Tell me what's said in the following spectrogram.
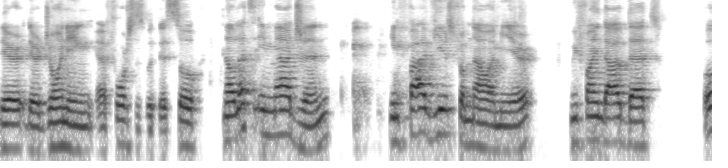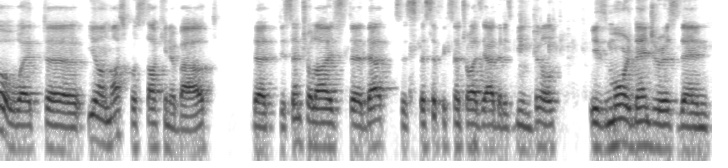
they're they're joining uh, forces with this. So now let's imagine in five years from now amir we find out that oh, what uh, Elon Musk was talking about, that decentralized uh, that specific centralized AI that is being built is more dangerous than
